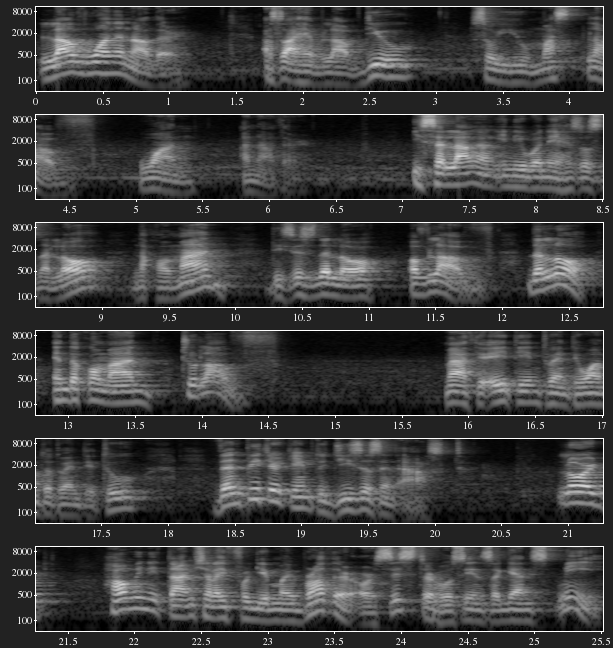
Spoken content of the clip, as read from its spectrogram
Love one another. As I have loved you, so you must love one another. Isa lang ang iniwan ni Jesus na law, na command. This is the law of love. The law and the command to love. Matthew 18, 21 to 22. Then Peter came to Jesus and asked, Lord, how many times shall I forgive my brother or sister who sins against me?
